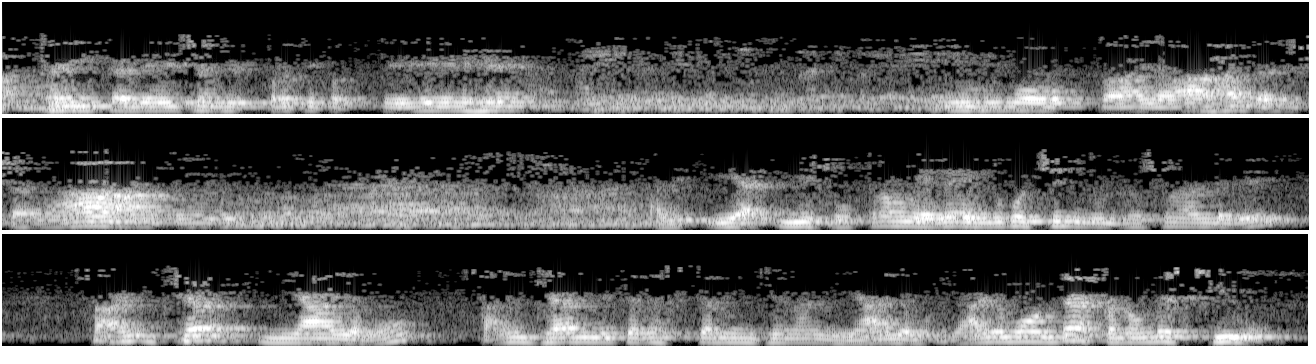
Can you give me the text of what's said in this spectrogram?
అర్థైకదేశ విప్రతిపత్తే. పూర్వోక్తాయా దర్శనాత్. అది ఈ ఈ సూత్రం వేరే ఎందుకు వచ్చింది మీరు చూస్తున్నాండి ఇది? సాంఖ్య న్యాయము సాంఖ్యాన్ని తిరస్కరించిన న్యాయము. న్యాయము అంటే అక్కడ ఉండే స్కీము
